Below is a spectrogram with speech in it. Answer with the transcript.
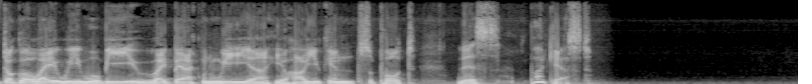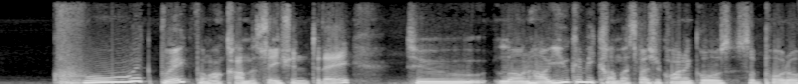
don't go away. We will be right back when we uh, hear how you can support this podcast. Quick break from our conversation today to learn how you can become a Special Chronicles supporter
